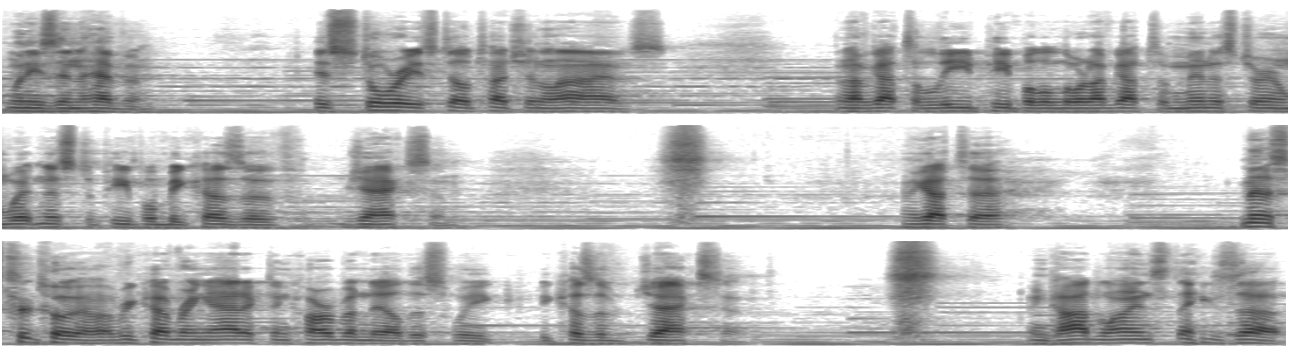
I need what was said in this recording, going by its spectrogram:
when he's in heaven. His story is still touching lives. And I've got to lead people to the Lord. I've got to minister and witness to people because of Jackson. I got to minister to a recovering addict in Carbondale this week because of Jackson. And God lines things up.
